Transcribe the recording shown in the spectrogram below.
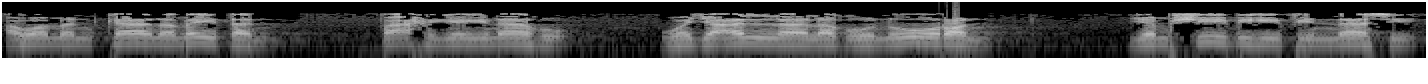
"Awaman kana maitan fa ahyaynahu wa ja'alna lahu nuran yamshi bihi fin nasi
